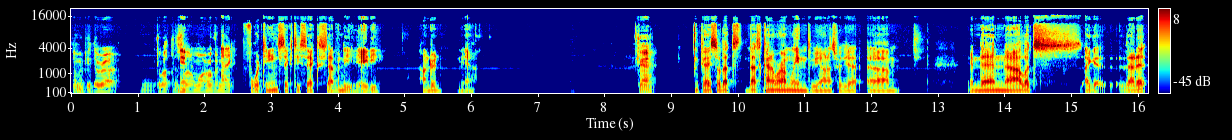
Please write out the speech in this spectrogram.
That might be the route. Think about this Yeah. a little more overnight. 14, 66, 70, 80, 100. Yeah. Okay. Okay, so that's that's kind of where I'm leaning, to be honest with you. Um, and then uh, let's. I get is that it.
